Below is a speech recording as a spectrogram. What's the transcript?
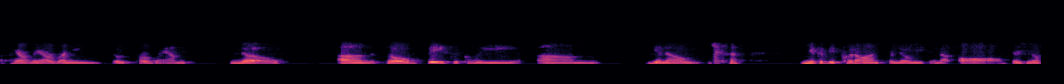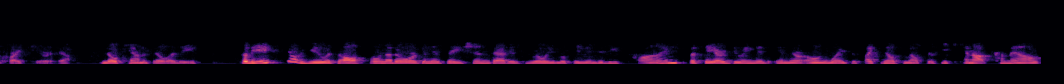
apparently are running those programs know um, so basically, um, you know, you could be put on for no reason at all. There's no criteria, no accountability. So the ACLU is also another organization that is really looking into these crimes, but they are doing it in their own way, just like Nils Melzer. He cannot come out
